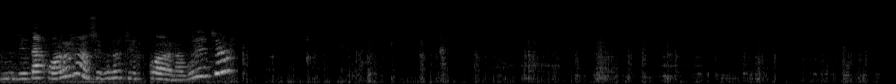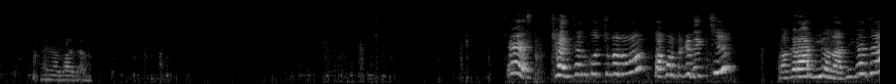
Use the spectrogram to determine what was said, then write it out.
তুমি যেটা করো না সেগুলো ঠিক করো না বুঝেছ? হ্যাঁ, বাদাম এ ছ্যান ছ্যান করছ কেন গো? তখন থেকে দেখছি আমাকে রাখিও না ঠিক আছে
